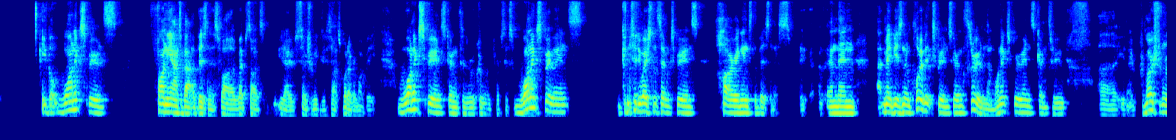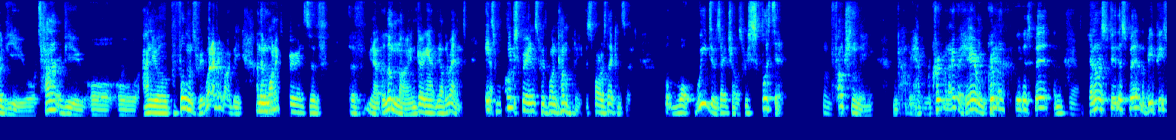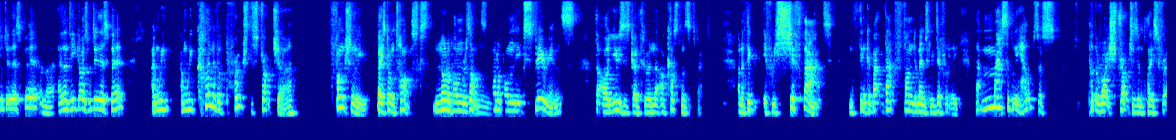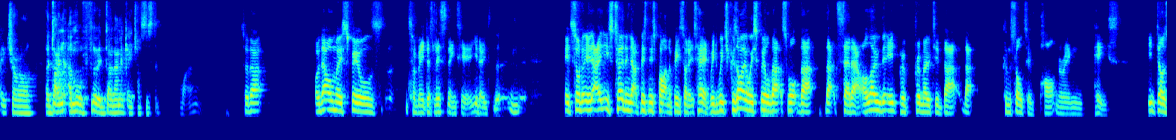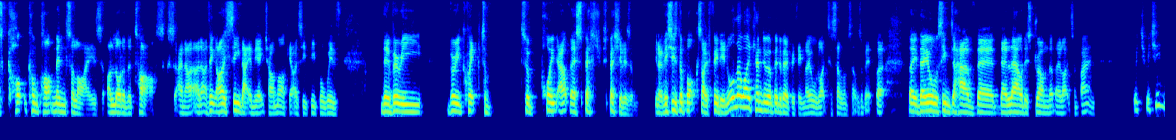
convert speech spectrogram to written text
you've got one experience finding out about a business via websites, you know, social media sites, whatever it might be. One experience going through the recruitment process. One experience, continuation of the same experience, hiring into the business, and then maybe as an employee experience going through, and then one experience going through, uh, you know, promotion review or talent review or, or annual performance review, whatever it might be, and then one experience of of you know alumni and going out the other end. It's yeah. one experience with one company as far as they're concerned. But what we do as HR is we split it mm. functionally. We have recruitment over here, and recruitment will do this bit, and yeah. generalists will do this bit, and the BPs will do this bit, and the L&D guys will do this bit, and we and we kind of approach the structure functionally based on tasks, not upon results, mm. not upon the experience that our users go through and that our customers expect. And I think if we shift that and think about that fundamentally differently, that massively helps us put the right structures in place for HR, a, dyna- a more fluid, dynamic HR system. Wow. So that, oh, that almost feels to me, just listening to you, you know, it's sort of it, it's turning that business partner piece on its head, which because I always feel that's what that that set out. Although it pr- promoted that that consultative partnering piece, it does co- compartmentalize a lot of the tasks, and I, I think I see that in the HR market. I see people with they're very very quick to to point out their spe- specialism. You know, this is the box I fit in. Although I can do a bit of everything, they all like to sell themselves a bit, but they, they all seem to have their their loudest drum that they like to bang which which is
